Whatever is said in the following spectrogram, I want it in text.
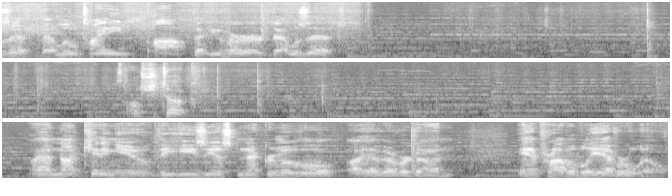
Was it. That little tiny pop that you heard, that was it. That's all she took. I am not kidding you, the easiest neck removal I have ever done and probably ever will.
